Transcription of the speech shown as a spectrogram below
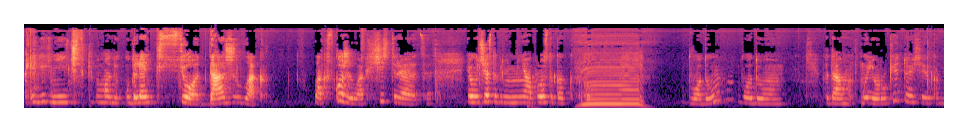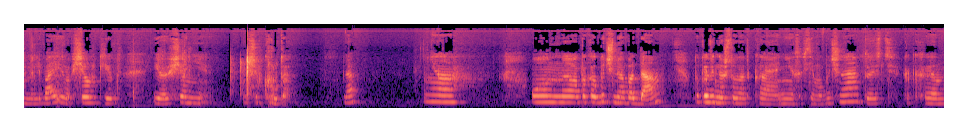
гигиенические помады, удаляет все, даже лак. Лак с кожи вообще стирается. Я его часто применяю просто как воду, воду, когда мыли руки, то есть я как бы наливаю, и вообще руки, и вообще они, очень круто, да? Он э, как обычная вода, только видно, что она такая не совсем обычная, то есть как, э,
